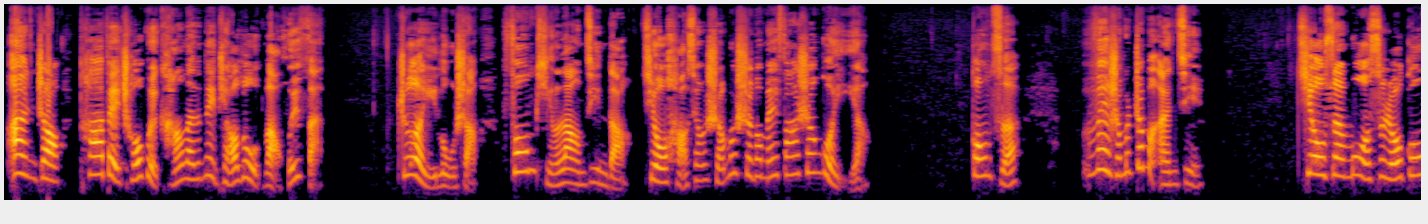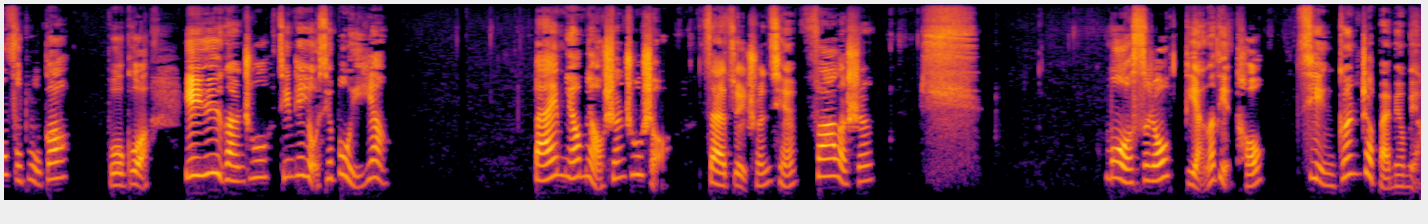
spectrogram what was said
按照他被丑鬼扛来的那条路往回返。这一路上风平浪静的，就好像什么事都没发生过一样。公子，为什么这么安静？就算莫思柔功夫不高。不过，也预感出今天有些不一样。白淼淼伸出手，在嘴唇前发了声“嘘”。莫思柔点了点头，紧跟着白淼淼。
